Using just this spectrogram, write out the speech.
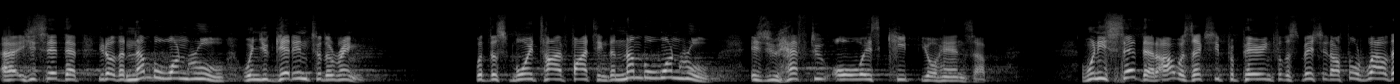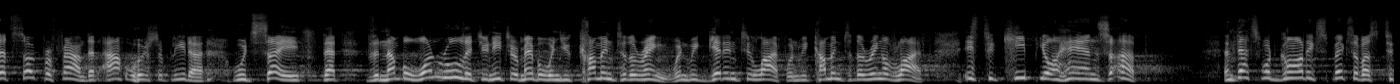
Uh, he said that, you know, the number one rule when you get into the ring with this Muay Thai fighting, the number one rule is you have to always keep your hands up. When he said that, I was actually preparing for this message. I thought, wow, that's so profound that our worship leader would say that the number one rule that you need to remember when you come into the ring, when we get into life, when we come into the ring of life, is to keep your hands up. And that's what God expects of us to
